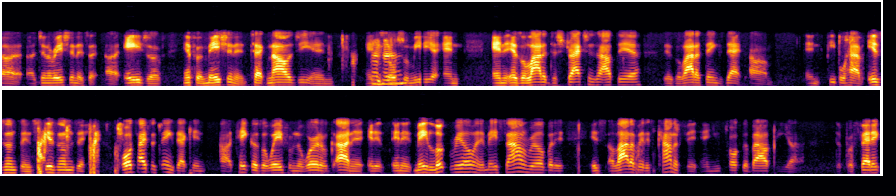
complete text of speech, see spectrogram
uh, a generation. It's an age of information and technology and and mm-hmm. social media and and there's a lot of distractions out there. There's a lot of things that um, and people have isms and schisms and all types of things that can uh, take us away from the Word of God, and it, and it and it may look real and it may sound real, but it is a lot of it is counterfeit. And you talked about the uh, the prophetic,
